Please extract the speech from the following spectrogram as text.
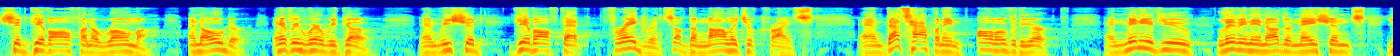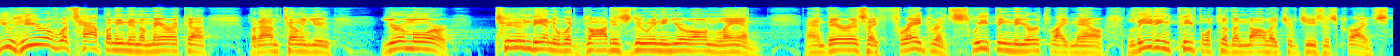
should give off an aroma, an odor everywhere we go. And we should give off that fragrance of the knowledge of Christ. And that's happening all over the earth. And many of you living in other nations, you hear of what's happening in America, but I'm telling you, you're more tuned into what God is doing in your own land. And there is a fragrance sweeping the earth right now, leading people to the knowledge of Jesus Christ.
